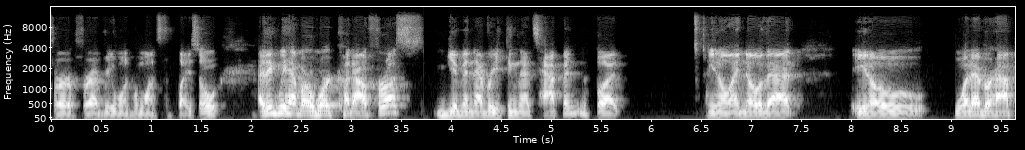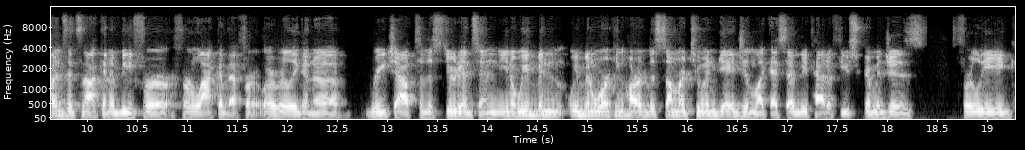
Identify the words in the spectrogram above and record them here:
for for everyone who wants to play so i think we have our work cut out for us given everything that's happened but you know i know that you know, whatever happens, it's not going to be for for lack of effort. We're really going to reach out to the students, and you know, we've been we've been working hard this summer to engage them. Like I said, we've had a few scrimmages for league.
